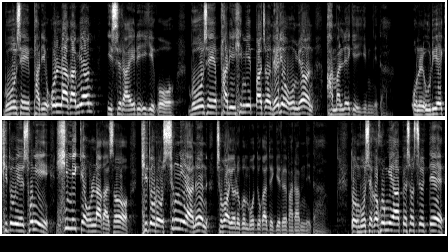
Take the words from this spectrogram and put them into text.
모세의 팔이 올라가면 이스라엘이 이기고 모세의 팔이 힘이 빠져 내려오면 아말렉이 이깁니다. 오늘 우리의 기도의 손이 힘있게 올라가서 기도로 승리하는 저와 여러분 모두가 되기를 바랍니다. 또 모세가 홍해 앞에 섰을 때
